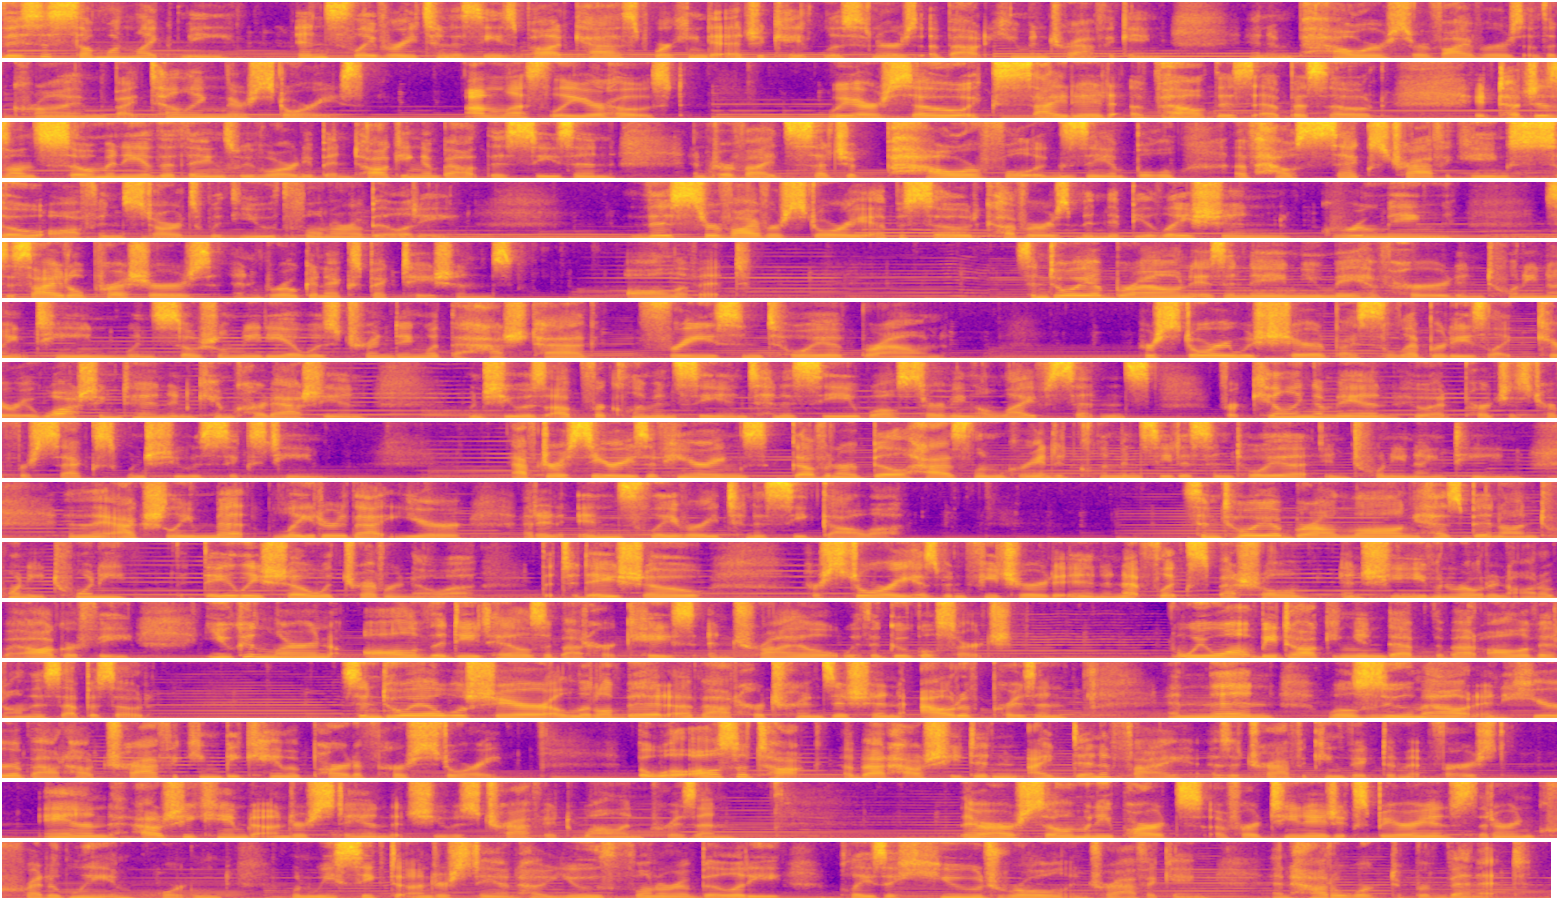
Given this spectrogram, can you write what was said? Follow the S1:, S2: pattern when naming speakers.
S1: This is Someone Like Me, End Slavery Tennessee's podcast working to educate listeners about human trafficking and empower survivors of the crime by telling their stories. I'm Leslie, your host. We are so excited about this episode. It touches on so many of the things we've already been talking about this season and provides such a powerful example of how sex trafficking so often starts with youth vulnerability. This survivor story episode covers manipulation, grooming, societal pressures, and broken expectations. All of it. Cyntoia Brown is a name you may have heard in 2019 when social media was trending with the hashtag FreeCyntoiaBrown. Her story was shared by celebrities like Kerry Washington and Kim Kardashian when she was up for clemency in Tennessee while serving a life sentence for killing a man who had purchased her for sex when she was 16. After a series of hearings, Governor Bill Haslam granted clemency to Cyntoia in 2019 and they actually met later that year at an End Slavery Tennessee gala. Cyntoia Brown Long has been on 20/20, The Daily Show with Trevor Noah, The Today Show. Her story has been featured in a Netflix special, and she even wrote an autobiography. You can learn all of the details about her case and trial with a Google search. We won't be talking in depth about all of it on this episode. Cyntoia will share a little bit about her transition out of prison and then we'll zoom out and hear about how trafficking became a part of her story. But we'll also talk about how she didn't identify as a trafficking victim at first, and how she came to understand that she was trafficked while in prison. There are so many parts of her teenage experience that are incredibly important when we seek to understand how youth vulnerability plays a huge role in trafficking and how to work to prevent it.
